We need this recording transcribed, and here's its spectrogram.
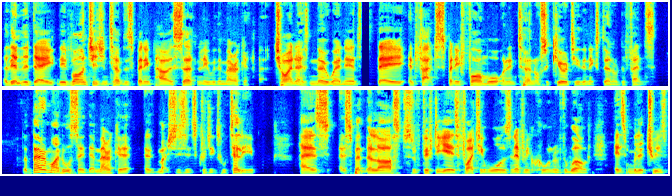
at the end of the day, the advantage in terms of spending power is certainly with America. China has nowhere near. They, in fact, spending far more on internal security than external defense. But bear in mind also that America, as much as its critics will tell you, has spent the last sort of 50 years fighting wars in every corner of the world. Its military is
